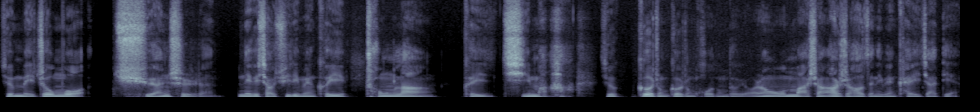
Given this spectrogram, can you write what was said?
就每周末全是人，那个小区里面可以冲浪，可以骑马，就各种各种活动都有。然后我们马上二十号在那边开一家店，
